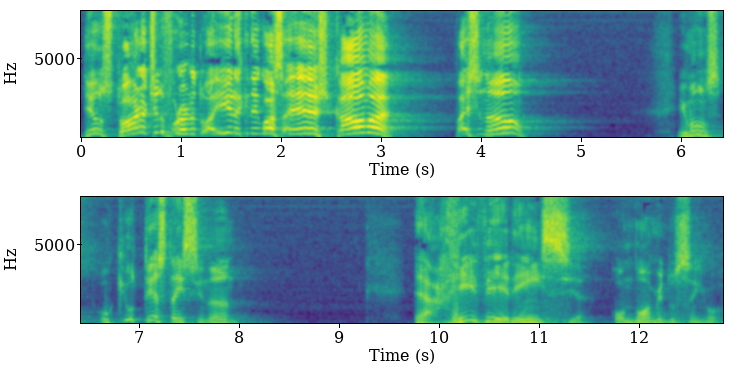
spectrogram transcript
Deus, torna-te do furor da tua ira, que negócio é este? Calma, faz isso não. Irmãos, o que o texto está ensinando é a reverência ao nome do Senhor,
